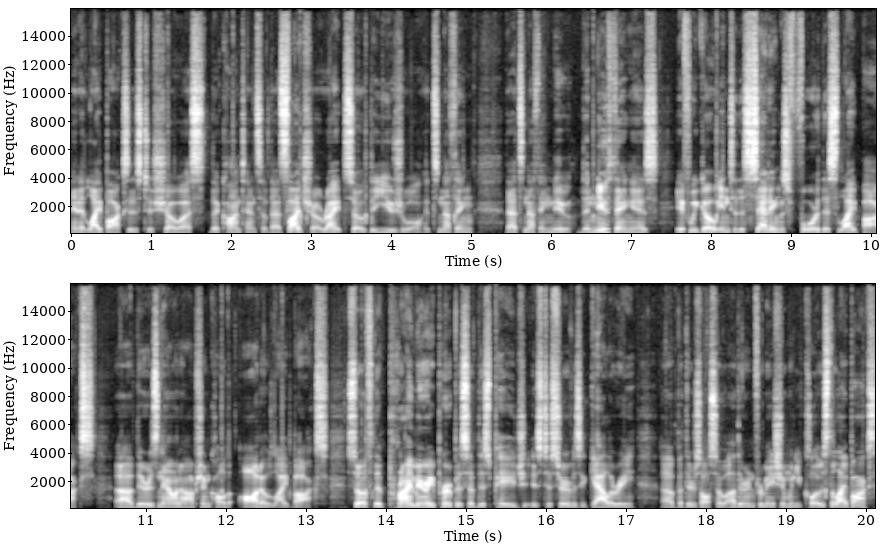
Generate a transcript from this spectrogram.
and it lightboxes to show us the contents of that slideshow, right? So the usual, it's nothing, that's nothing new. The new thing is, if we go into the settings for this lightbox, uh, there is now an option called Auto Lightbox. So if the primary purpose of this page is to serve as a gallery, uh, but there's also other information when you close the lightbox,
